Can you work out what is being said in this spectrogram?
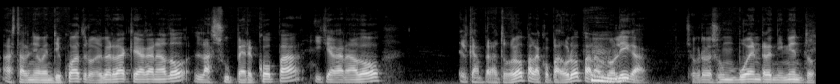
hasta el año 24. Es verdad que ha ganado la Supercopa y que ha ganado el Campeonato de Europa, la Copa de Europa, la Euroliga. Yo creo que es un buen rendimiento.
